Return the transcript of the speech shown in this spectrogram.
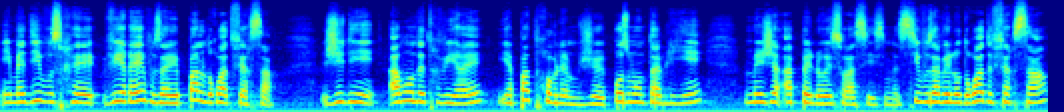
Il m'a dit, vous serez viré, vous n'avez pas le droit de faire ça. J'ai dit, avant d'être viré, il n'y a pas de problème, je pose mon tablier, mais j'appelle le racisme. Si vous avez le droit de faire ça,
